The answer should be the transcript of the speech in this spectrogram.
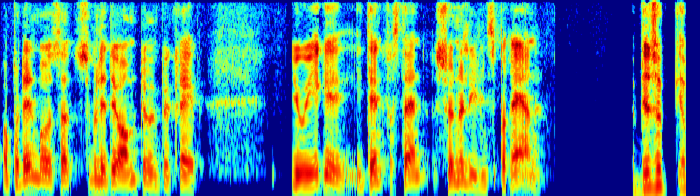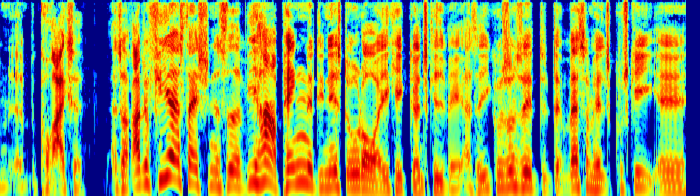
og på den måde, så, så bliver det omdømmebegreb jo ikke i den forstand synderligt inspirerende. Det er så korrekt. Altså, Radio 4 er stationeret. Vi har pengene de næste otte år, I kan ikke gøre en skid ved. Altså, I kunne sådan set, hvad som helst kunne ske, øh,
